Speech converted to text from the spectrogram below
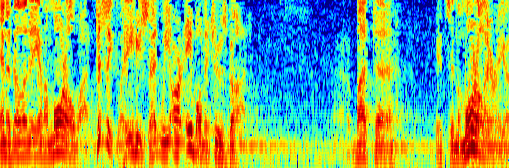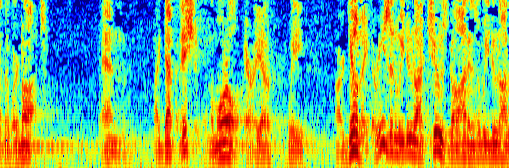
inability and a moral one. Physically, he said, we are able to choose God. Uh, but uh, it's in the moral area that we're not. And by definition, in the moral area, we are guilty. The reason we do not choose God is that we do not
